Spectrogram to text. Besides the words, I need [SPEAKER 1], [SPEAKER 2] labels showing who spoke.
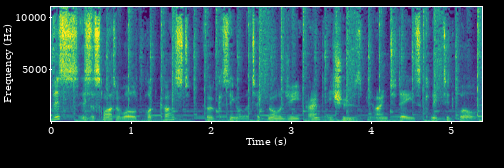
[SPEAKER 1] This is a Smarter World podcast focusing on the technology and issues behind today's connected world.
